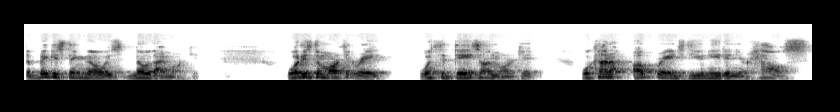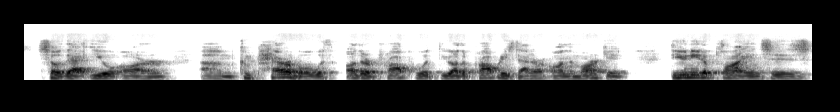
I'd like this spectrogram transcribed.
The biggest thing though is know thy market. What is the market rate? What's the days on market? what kind of upgrades do you need in your house so that you are um, comparable with other prop with the other properties that are on the market? Do you need appliances?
